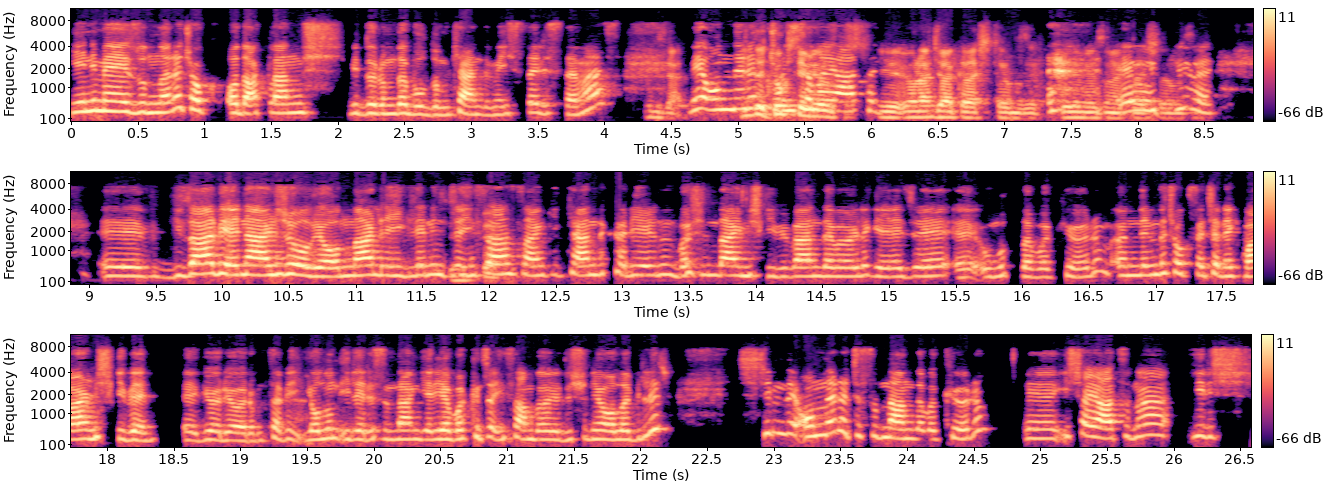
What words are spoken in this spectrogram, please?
yeni mezunlara çok odaklanmış bir durumda buldum kendimi ister istemez. Güzel. Ve onların Biz de çok seviyoruz hayata... öğrenci arkadaşlarımızı, yeni mezun arkadaşlarımızı. evet değil mi? E, güzel bir enerji oluyor. Onlarla ilgilenince Kesinlikle. insan sanki kendi kariyerinin başındaymış gibi. Ben de böyle geleceğe e, umutla bakıyorum. Önlerinde çok seçenek varmış gibi e, görüyorum. Tabii yolun ilerisinden geriye bakınca insan böyle düşünüyor olabilir. Şimdi onlar açısından da bakıyorum. E, iş hayatına giriş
